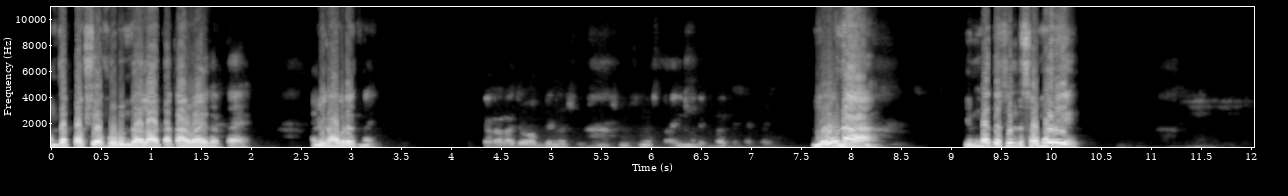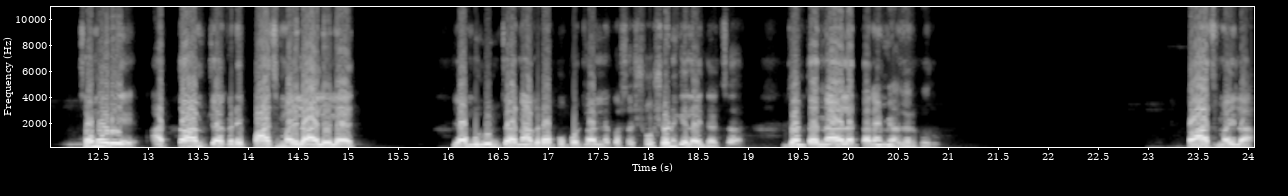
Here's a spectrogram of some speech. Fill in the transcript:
आमचा पक्ष फोडून झाला आता कारवाई करताय. आम्ही घाबरत नाही. करारा जबाब देणार काय काय येऊ ना. हिंमत असेल तर समोर ये. समोर ये. आत्ता आमच्याकडे पाच महिला आलेल्या आहेत. या मुलूंच्या नागड्या पोपटलालने कसं शोषण केलंय त्याचं जनता न्यायालयात त्यांना मी हजर करू. पाच महिला.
